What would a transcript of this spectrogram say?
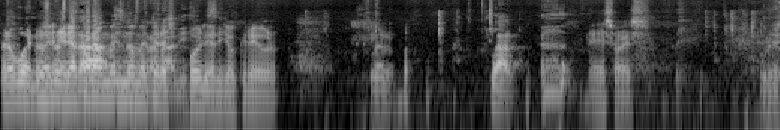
Pero bueno, era nuestra- para es no meter análisis, spoiler, sí. yo creo. Claro. Claro. Eso es. Hombre,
